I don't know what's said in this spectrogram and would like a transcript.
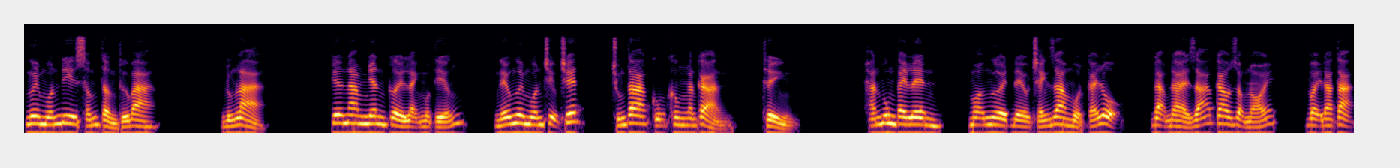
ngươi muốn đi sấm tầng thứ ba. Đúng là. Kia nam nhân cười lạnh một tiếng, nếu ngươi muốn chịu chết, chúng ta cũng không ngăn cản, thỉnh. Hắn vung tay lên, mọi người đều tránh ra một cái lộ, đạm đài giã cao giọng nói, vậy đa tạ.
